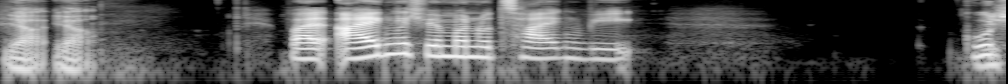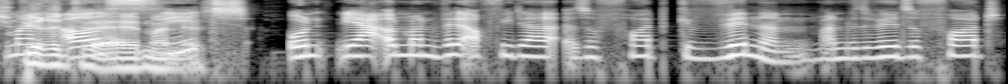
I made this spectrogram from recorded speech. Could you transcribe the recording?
ja, ja. Weil eigentlich will man nur zeigen, wie gut Wie man aussieht. man ist. Und ja, und man will auch wieder sofort gewinnen. Man will sofort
